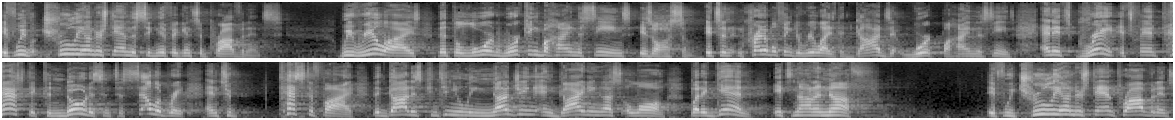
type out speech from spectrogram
If we truly understand the significance of providence, we realize that the Lord working behind the scenes is awesome. It's an incredible thing to realize that God's at work behind the scenes. And it's great, it's fantastic to notice and to celebrate and to testify that God is continually nudging and guiding us along. But again, it's not enough. If we truly understand providence,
